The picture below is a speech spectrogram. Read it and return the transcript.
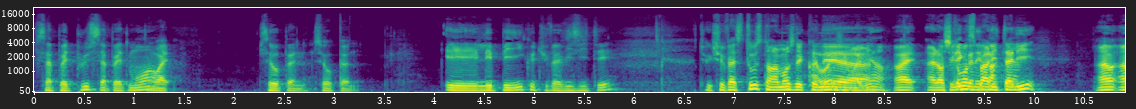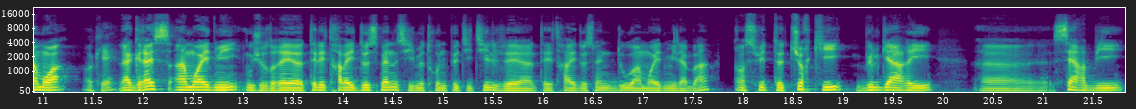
Ça peut être plus, ça peut être moins. Ouais, C'est open. c'est open. Et les pays que tu vas visiter Tu veux que je fasse tous? Normalement, je les connais. Ah ouais, euh, bien. Ouais, alors je commence par l'Italie. Un, un mois. Ok. La Grèce, un mois et demi, où je voudrais euh, télétravailler deux semaines. Si je me trouve une petite île, je vais euh, télétravailler deux semaines, d'où un mois et demi là-bas. Ensuite, Turquie, Bulgarie, Serbie,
